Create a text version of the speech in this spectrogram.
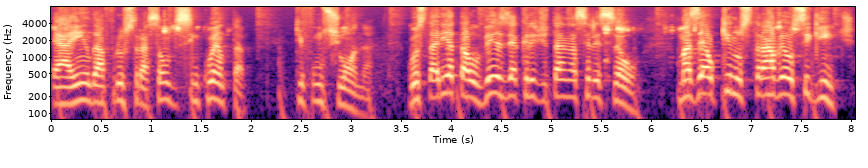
É ainda a frustração de 50 que funciona. Gostaria talvez de acreditar na seleção, mas é o que nos trava é o seguinte:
